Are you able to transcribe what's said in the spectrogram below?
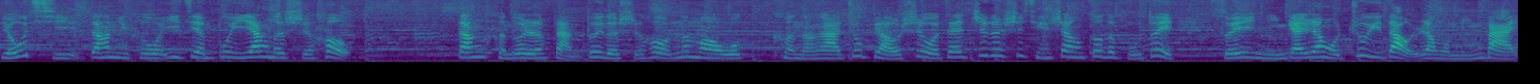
尤其当你和我意见不一样的时候，当很多人反对的时候，那么我可能啊就表示我在这个事情上做的不对，所以你应该让我注意到，让我明白。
